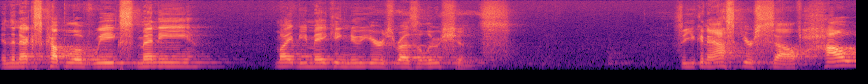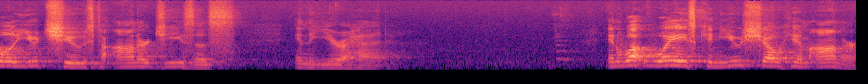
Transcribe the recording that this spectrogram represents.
In the next couple of weeks, many might be making New Year's resolutions. So you can ask yourself, how will you choose to honor Jesus in the year ahead? In what ways can you show him honor?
